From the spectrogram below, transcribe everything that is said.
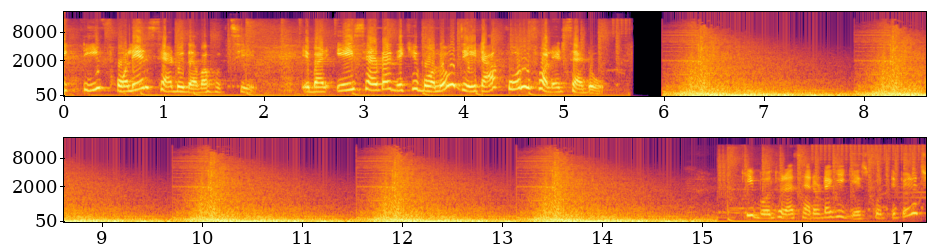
একটি ফলের শ্যাডো দেওয়া হচ্ছে। এবার এই শ্যাডোটা দেখে বলো যে এটা কোন ফলের শ্যাডো কি বন্ধুরা, স্যারোটা কি গেস করতে পেরেছ?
